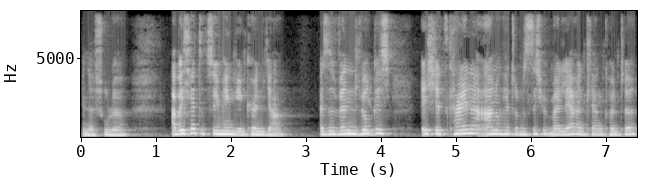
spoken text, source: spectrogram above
in der Schule. Aber ich hätte zu ihm hingehen können, ja. Also wenn wirklich ich jetzt keine Ahnung hätte und es nicht mit meinen Lehrern klären könnte,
